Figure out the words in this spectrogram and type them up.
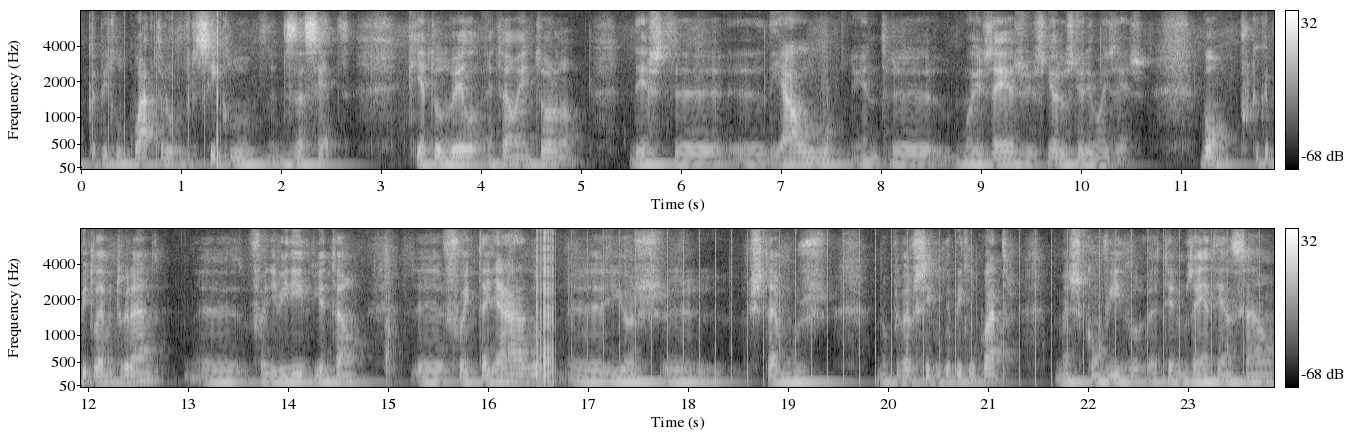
o capítulo 4, versículo 17, que é todo ele então em torno deste uh, diálogo entre Moisés e o Senhor o Senhor e Moisés. Bom, porque o capítulo é muito grande, uh, foi dividido e então uh, foi talhado e hoje estamos no primeiro versículo do capítulo 4, mas convido a termos em atenção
